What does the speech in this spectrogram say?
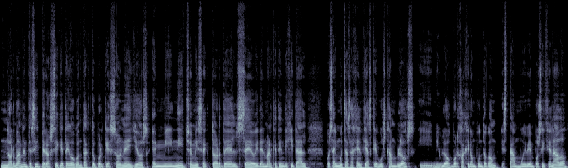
Normalmente sí, pero sí que tengo contacto porque son ellos, en mi nicho, en mi sector del SEO y del marketing digital, pues hay muchas agencias que buscan blogs y mi blog, borjagiron.com, está muy bien posicionado,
